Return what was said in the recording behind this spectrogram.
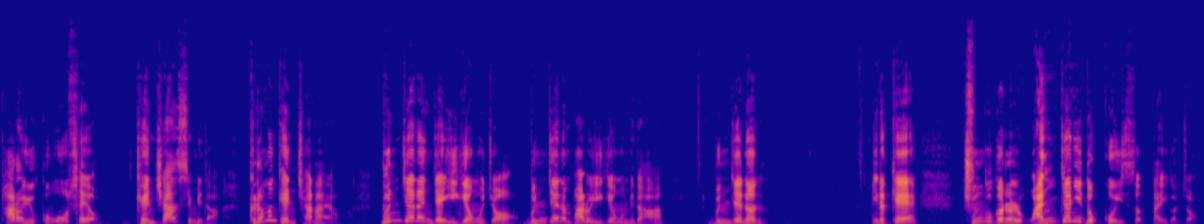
바로 6급 오세요. 괜찮습니다. 그러면 괜찮아요. 문제는 이제 이 경우죠. 문제는 바로 이 경우입니다. 문제는 이렇게 중국어를 완전히 놓고 있었다 이거죠.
